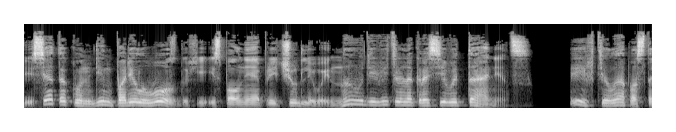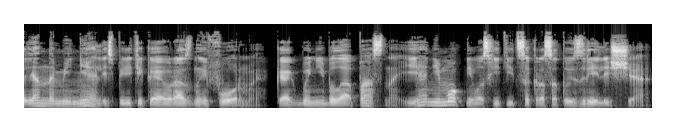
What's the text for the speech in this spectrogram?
Десяток ундин парил в воздухе, исполняя причудливый, но удивительно красивый танец. Их тела постоянно менялись, перетекая в разные формы. Как бы ни было опасно, я не мог не восхититься красотой зрелища.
